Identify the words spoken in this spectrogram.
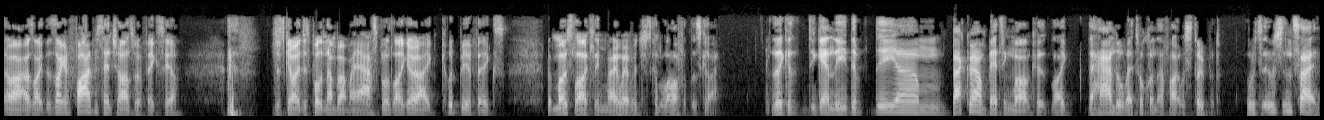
oh, I was like, there's like a five percent chance of a fix here. Just go, just pull a number out my ass, but I was like, right, it could be a fix, but most likely Mayweather just gonna laugh at this guy. Because again, the, the the um background betting market, like the handle they took on that fight was stupid. It was it was insane.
